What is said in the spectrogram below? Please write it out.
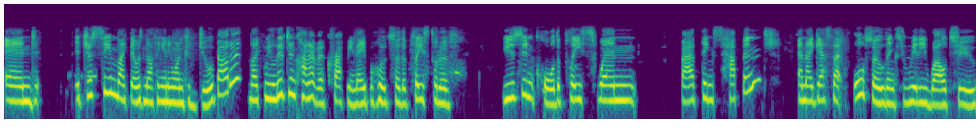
and it just seemed like there was nothing anyone could do about it. Like we lived in kind of a crappy neighborhood so the police sort of you just didn't call the police when bad things happened and i guess that also links really well to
